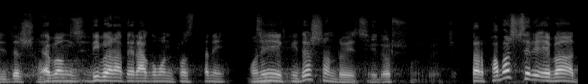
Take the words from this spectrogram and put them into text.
নিদর্শন এবং দিবারাতের আগমন প্রস্থানে অনেক নিদর্শন রয়েছে। নিদর্শন রয়েছে। তার ফাবাসের এবাদ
